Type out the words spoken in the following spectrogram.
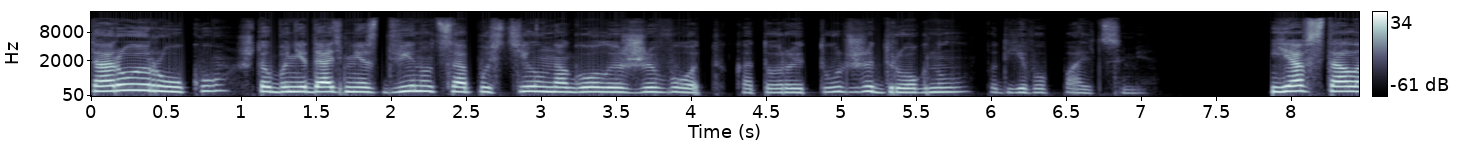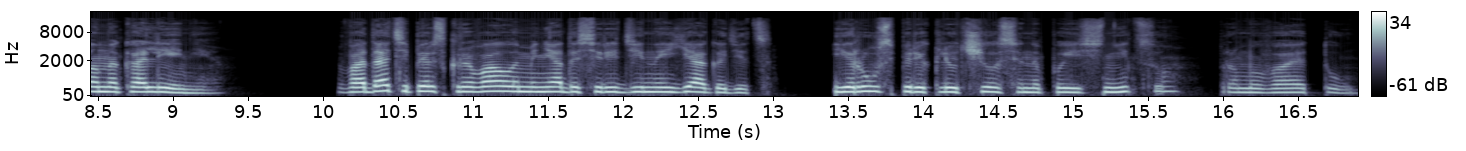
Вторую руку, чтобы не дать мне сдвинуться, опустил на голый живот, который тут же дрогнул под его пальцами. Я встала на колени. Вода теперь скрывала меня до середины ягодиц, и Рус переключился на поясницу, промывая ту.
